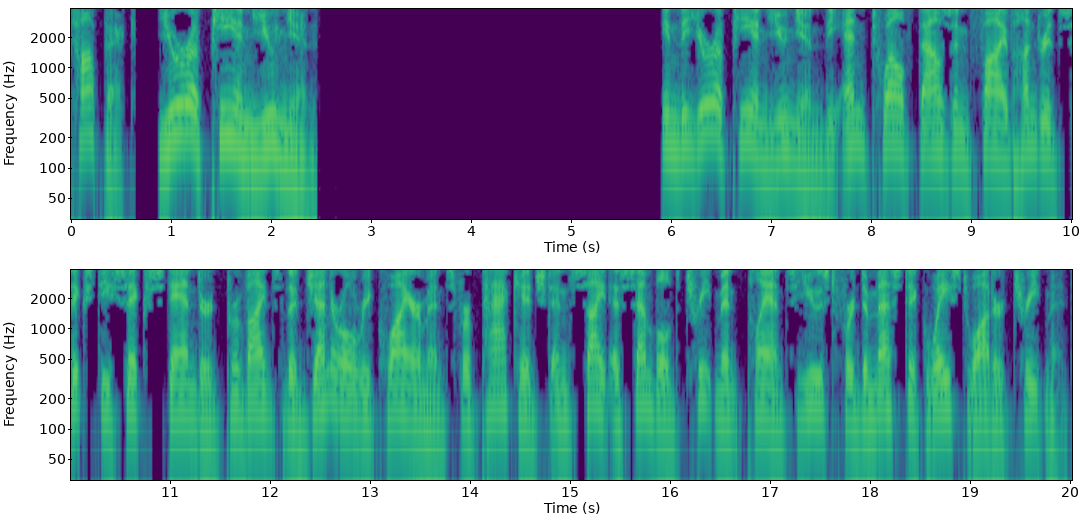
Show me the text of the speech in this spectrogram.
Topic: European Union. In the European Union the N 12566 standard provides the general requirements for packaged and site-assembled treatment plants used for domestic wastewater treatment.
